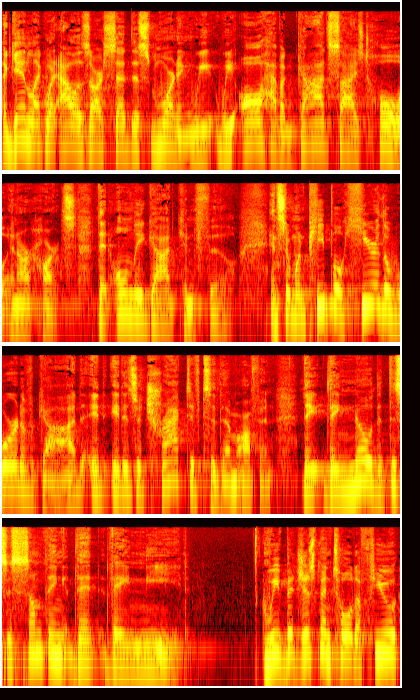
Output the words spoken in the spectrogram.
Again, like what Alazar said this morning, we, we all have a God sized hole in our hearts that only God can fill. And so when people hear the word of God, it, it is attractive to them often. They, they know that this is something that they need. We've just been told a few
